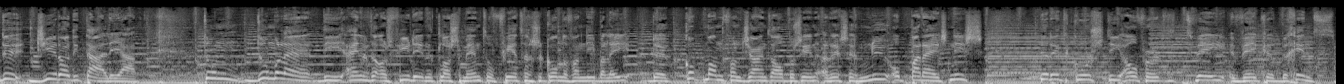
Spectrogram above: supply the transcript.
de Giro d'Italia. Tom Dumoulin die eindigde als vierde in het klassement op 40 seconden van Nibali. De kopman van Giant Alpecin richt zich nu op Parijs-Nice. De rittenkoers die over twee weken begint.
